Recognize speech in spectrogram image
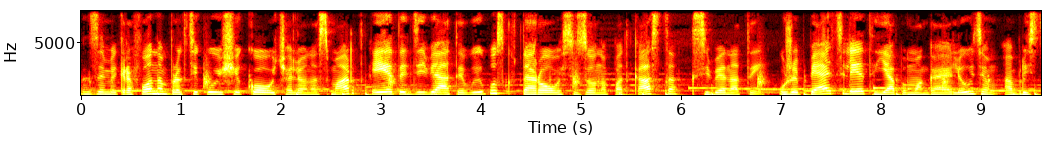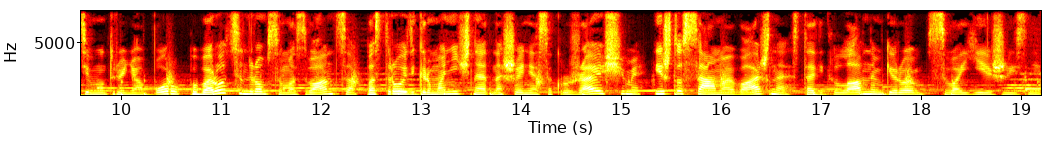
За микрофоном практикующий коуч Алена Смарт, и это девятый выпуск второго сезона подкаста «К себе на ты». Уже пять лет я помогаю людям обрести внутреннюю опору, побороть синдром самозванца, построить гармоничные отношения с окружающими и, что самое важное, стать главным героем своей жизни.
